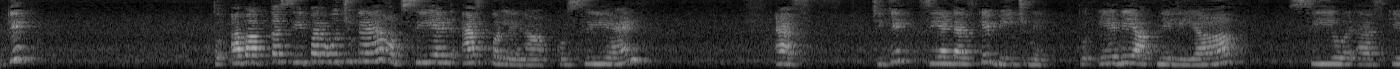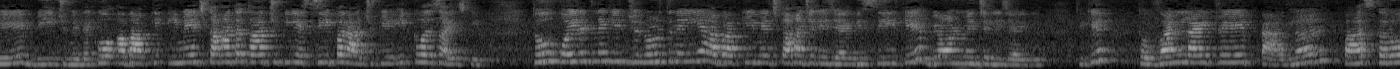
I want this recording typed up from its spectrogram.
ओके? तो अब आपका सी पर हो चुका है, अब सी एंड एफ़ पर लेना आपको। सी एंड एफ़ ठीक है? सी एंड एफ़ के बीच में। तो ए भी आपने लिया सी और एफ़ के बीच में। देखो, अब आपकी इमेज कहाँ तक आ चुकी है? सी पर आ चुकी है इक्वल साइज़ की। तो कोई रखने की ज़रूरत नहीं है, अब आपकी इमेज कहाँ चली जाएगी? सी के बियॉन्ड में चली जाएगी, ठीक है? तो one light ray parallel pass करो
